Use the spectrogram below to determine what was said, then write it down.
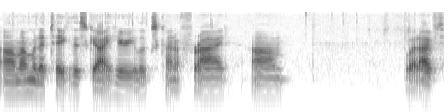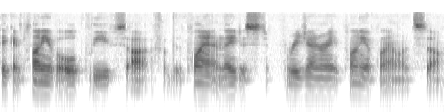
Um, I'm going to take this guy here, he looks kind of fried, um, but I've taken plenty of old leaves off of the plant and they just regenerate plenty of plantlets. So,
